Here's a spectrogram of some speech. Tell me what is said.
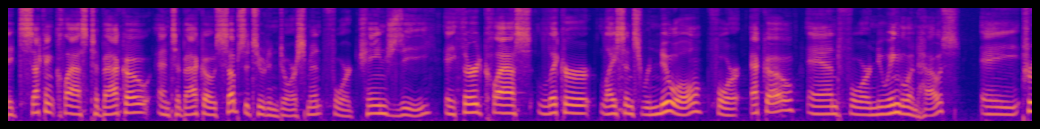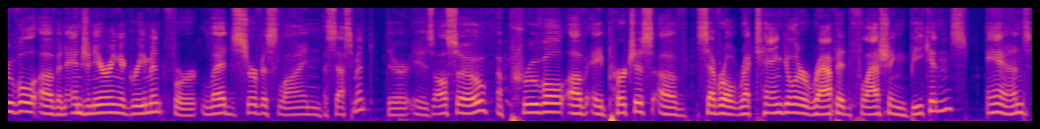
a second class tobacco and tobacco substitute endorsement for Change Z, a third class liquor license renewal for Echo and for New England House, a approval of an engineering agreement for lead service line assessment. There is also approval of a purchase of several rectangular rapid flashing beacons and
